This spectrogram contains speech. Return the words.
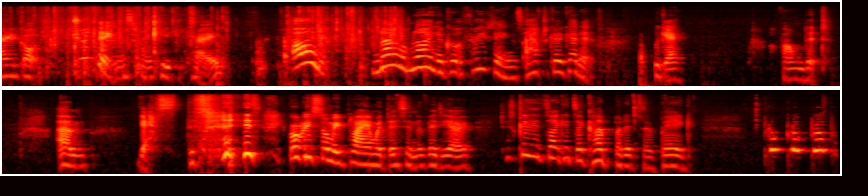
I got two things from Kikki K. Oh, no, I'm lying, I got three things. I have to go get it. We go. I found it. Um, yes, this is, you probably saw me playing with this in the video, just because it's like it's a clip, but it's so big. Bloop, bloop, bloop.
